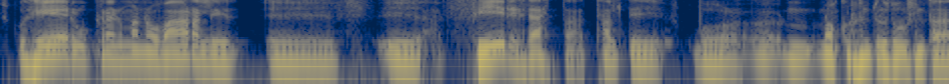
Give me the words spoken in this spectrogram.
sko, hér úkrænumann og varalið uh, fyrir þetta taldi sko, nokkur hundru þúsunda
